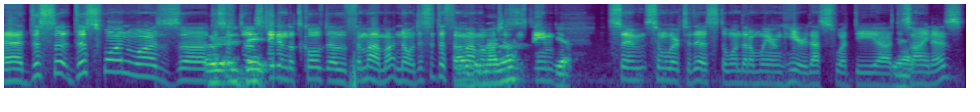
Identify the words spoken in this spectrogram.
Uh, this uh, this one was uh, this is the stadium that's called the Thumama. No, this is the Thumama, which is the same, yeah. Same similar to this, the one that I'm wearing here. That's what the uh, design is.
